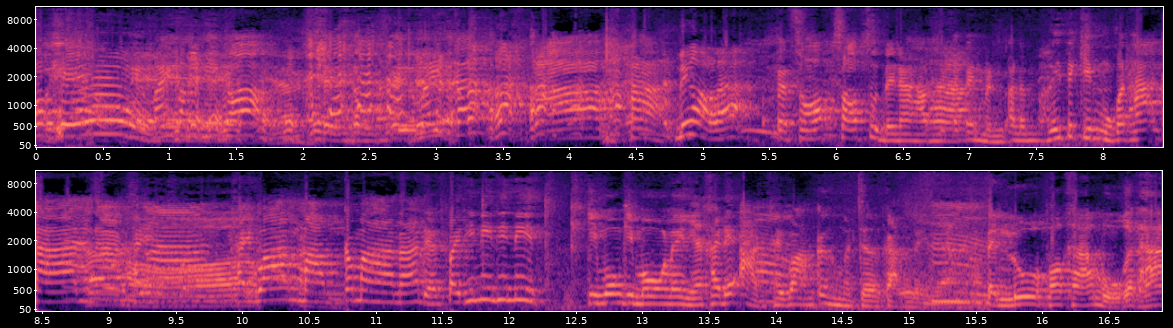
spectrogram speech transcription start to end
โอเคไม่บางทีก็หรือไม่ก็อ่านึกออกแล้ว แต่ซอฟต์ซอฟต์สุดเลยนะครับฮะที่จะเป็นเหมือนอะไรเฮ้ยไปกินหมูกระทะกันนะใครอ๋อใครว่างมาก็มานะ เดี๋ยวไปที่นี่ที่นี่กี่โมงกี่โมงอะไรอย่างเงี้ยใครได้อ่านใครว่างก็คือมาเจอกันอะไรอย่างเงี้ยเป็นรูปพ่อค้าหมูกระทะ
